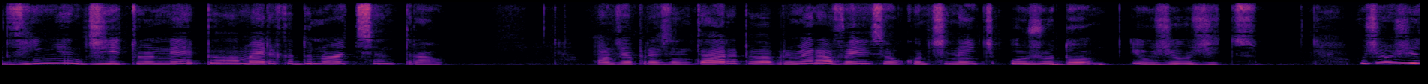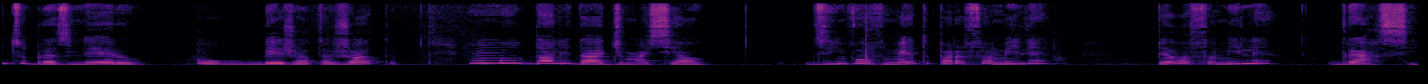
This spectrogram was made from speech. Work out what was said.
vinha de turnê pela América do Norte Central onde apresentara pela primeira vez ao continente o judô e o jiu-jitsu. O jiu-jitsu brasileiro, o BJJ, é uma modalidade marcial desenvolvimento para a família pela família Gracie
